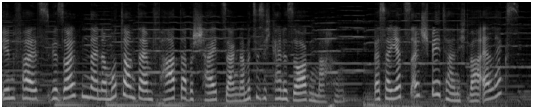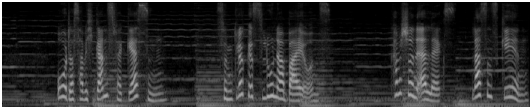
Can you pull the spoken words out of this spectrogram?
Jedenfalls, wir sollten deiner Mutter und deinem Vater Bescheid sagen, damit sie sich keine Sorgen machen. Besser jetzt als später, nicht wahr, Alex? Oh, das habe ich ganz vergessen. Zum Glück ist Luna bei uns. Komm schon, Alex. Lass uns gehen.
